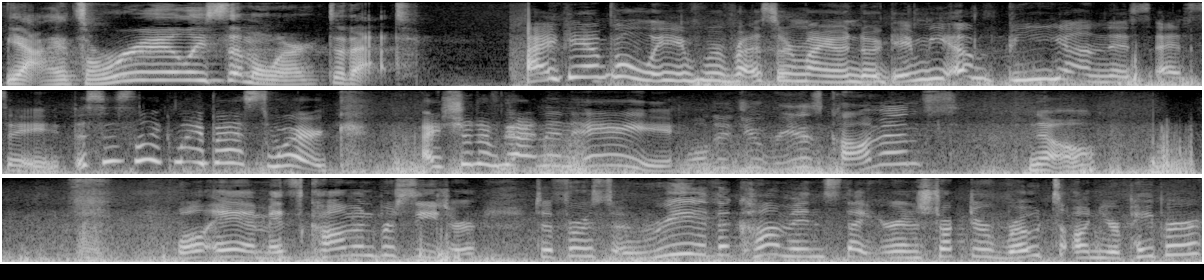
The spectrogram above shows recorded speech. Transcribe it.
Yeah, it's really similar to that. I can't believe Professor Mayondo gave me a B on this essay. This is like my best work. I should have gotten an A. Well, did you read his comments? No. Well, Em, it's common procedure to first read the comments that your instructor wrote on your paper.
